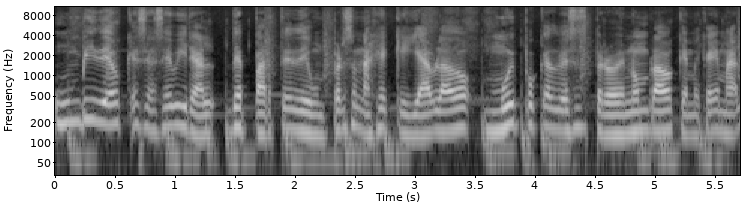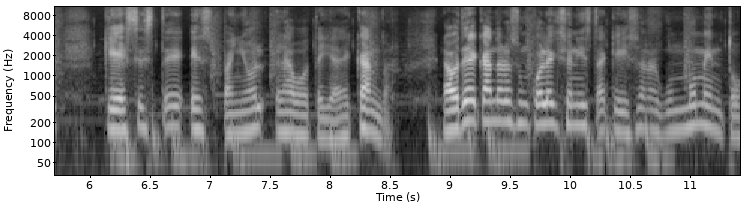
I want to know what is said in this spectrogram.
un video que se hace viral de parte de un personaje que ya he hablado muy pocas veces, pero he nombrado que me cae mal, que es este español La Botella de Cándor. La botella de Cándor es un coleccionista que hizo en algún momento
